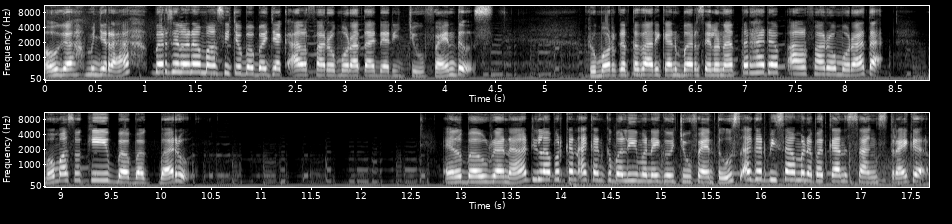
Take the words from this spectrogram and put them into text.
Ogah menyerah, Barcelona masih coba bajak Alvaro Morata dari Juventus. Rumor ketertarikan Barcelona terhadap Alvaro Morata memasuki babak baru. El Baurana dilaporkan akan kembali menego Juventus agar bisa mendapatkan sang striker.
